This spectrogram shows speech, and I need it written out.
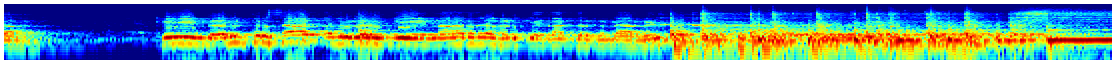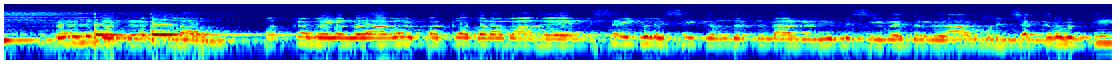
தான் கே. என் ரவிபிரசாத் அவர்கள் இங்கே நாரதாக அடிக்க காத்திருக்கிறார்கள். மேலும் எங்களுக்கெல்லாம் பக்க மேளங்களாக பக்கபலமாக இசைகளை இசைக்க வந்திருக்கிறார்கள். இன்னும் செய்வேந்தர்கள் ஆறுமணி சக்கரவர்த்தி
